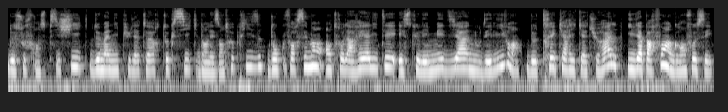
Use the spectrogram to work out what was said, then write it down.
de souffrance psychique, de manipulateurs toxiques dans les entreprises. Donc forcément, entre la réalité et ce que les médias nous délivrent, de très caricatural, il y a parfois un grand fossé.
